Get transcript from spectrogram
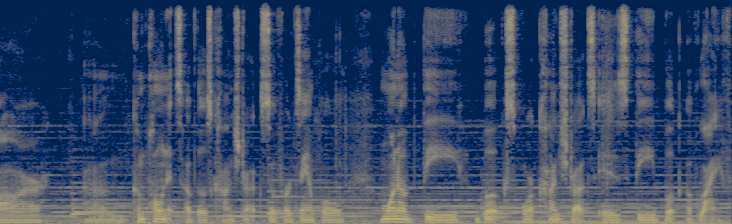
are um, components of those constructs. So, for example, one of the books or constructs is the book of life.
